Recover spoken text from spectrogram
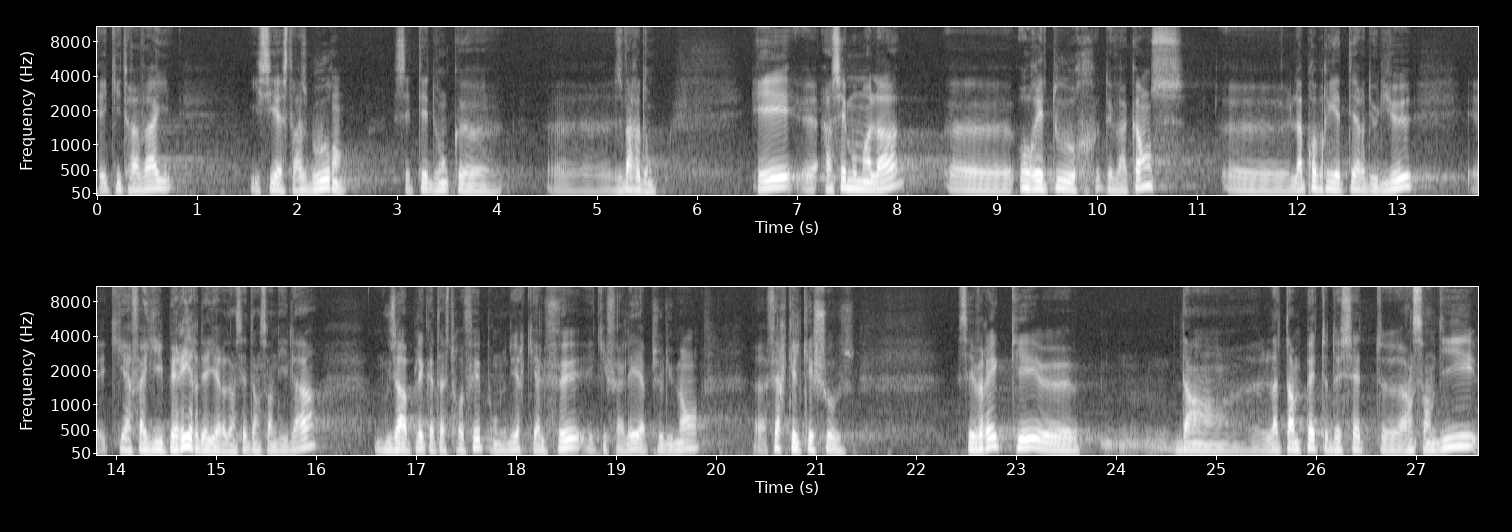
et qui travaille ici à Strasbourg. C'était donc euh, euh Svardon. Et euh, à ce moment-là, au retour des vacances, la propriétaire du lieu, qui a failli périr d'ailleurs dans cet incendie-là, nous a appelé catastrophé pour nous dire qu'il y a le feu et qu'il fallait absolument faire quelque chose. C'est vrai que dans la tempête de cet incendie,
